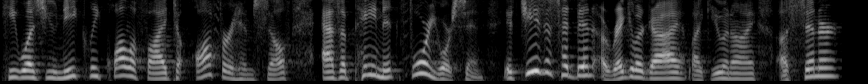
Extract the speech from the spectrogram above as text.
he was uniquely qualified to offer himself as a payment for your sin. If Jesus had been a regular guy like you and I, a sinner,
